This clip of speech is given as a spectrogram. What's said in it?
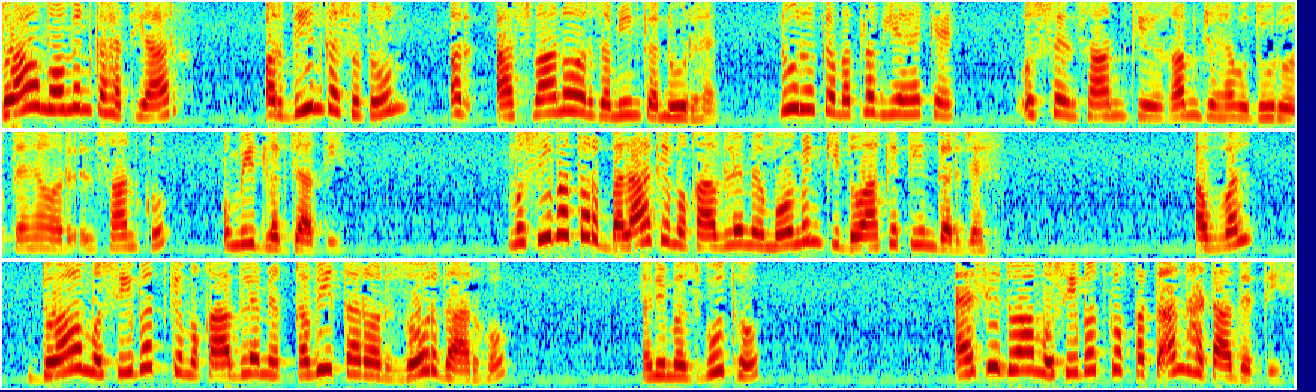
دعا مومن کا ہتھیار اور دین کا ستون اور آسمانوں اور زمین کا نور ہے۔ نور کا مطلب یہ ہے کہ اس سے انسان کے غم جو ہے وہ دور ہوتے ہیں اور انسان کو امید لگ جاتی۔ مصیبت اور بلا کے مقابلے میں مومن کی دعا کے تین درجے ہیں۔ اول، دعا مصیبت کے مقابلے میں قوی تر اور زوردار ہو یعنی مضبوط ہو۔ ایسی دعا مصیبت کو قطعا ہٹا دیتی۔ ہے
